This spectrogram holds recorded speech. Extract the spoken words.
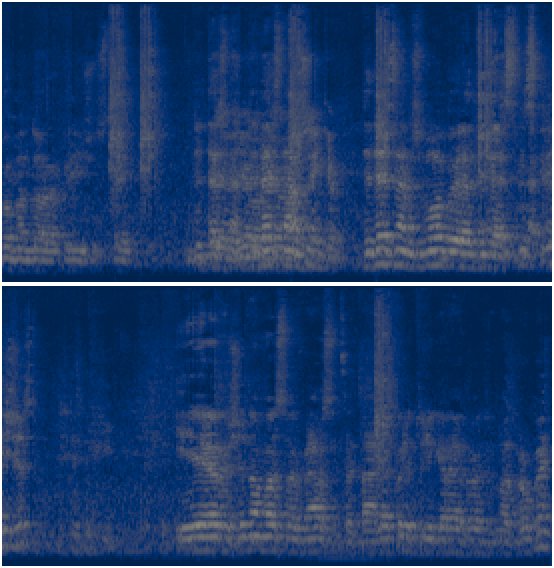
komandoro kryžius. Tai didesniam, didesniam, didesniam žmogui yra didesnis kryžius. Ir žinoma, svarbiausia detalė, kuri turi gerai atrodyti nuotraukai.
